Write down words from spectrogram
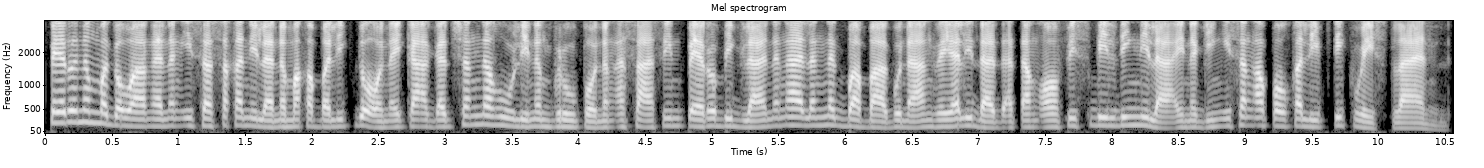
Pero nang magawa nga ng isa sa kanila na makabalik doon ay kaagad siyang nahuli ng grupo ng assassin pero bigla na nga lang nagbabago na ang realidad at ang office building nila ay naging isang apocalyptic wasteland.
